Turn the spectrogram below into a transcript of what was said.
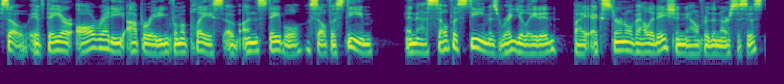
So, if they are already operating from a place of unstable self esteem, and that self esteem is regulated by external validation now for the narcissist,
